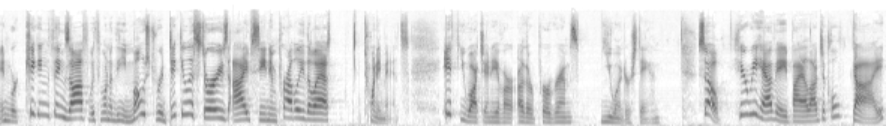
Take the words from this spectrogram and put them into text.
And we're kicking things off with one of the most ridiculous stories I've seen in probably the last 20 minutes. If you watch any of our other programs, you understand. So, here we have a biological guy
